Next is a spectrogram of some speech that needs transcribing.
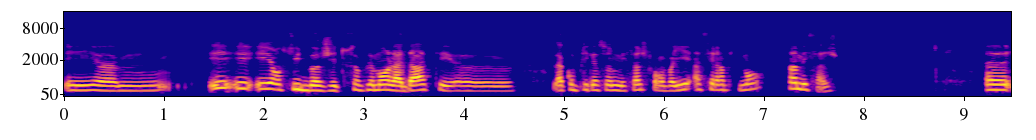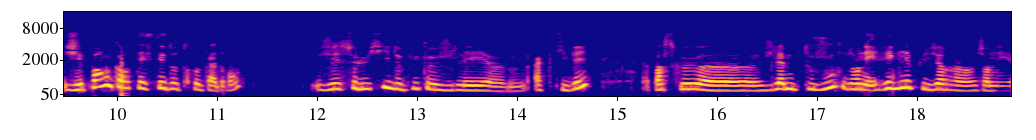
Et, euh, et, et, ensuite, bah, j'ai tout simplement la date et euh, la complication de message pour envoyer assez rapidement un message. J'ai pas encore testé d'autres cadrans. J'ai celui-ci depuis que je l'ai activé parce que je l'aime toujours. J'en ai réglé plusieurs. hein. J'en ai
